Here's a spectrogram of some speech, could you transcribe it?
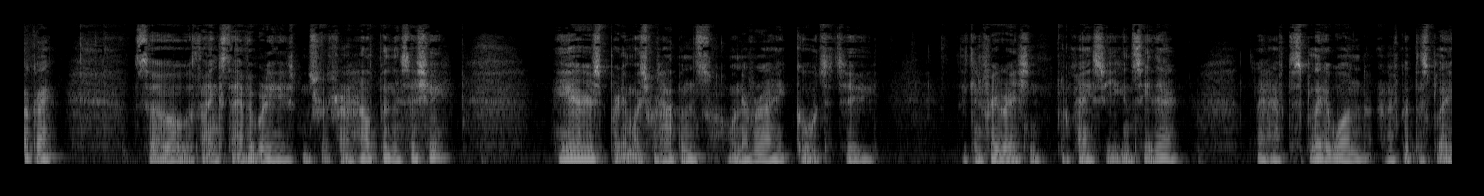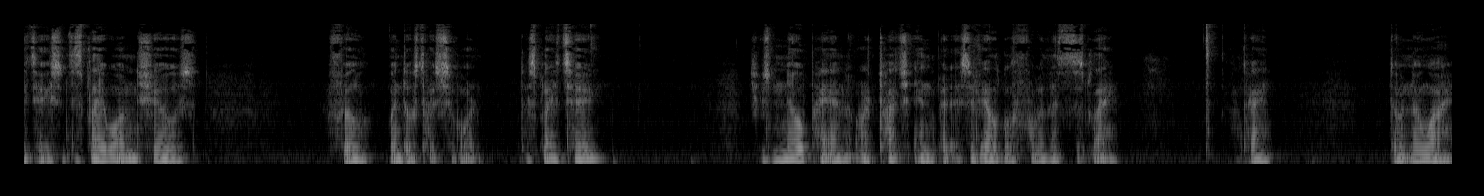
Okay, so thanks to everybody who's been sort of trying to help in this issue. Here's pretty much what happens whenever I go to do the configuration. Okay, so you can see there I have display one and I've got display two. So display one shows full Windows Touch support. Display two shows no pen or touch input is available for this display. Okay, don't know why.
